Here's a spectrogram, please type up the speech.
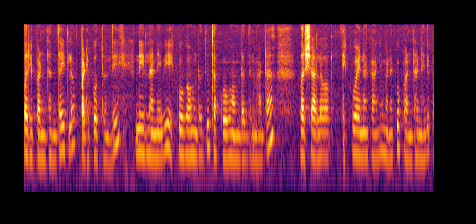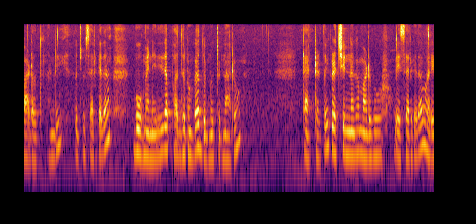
వరి పంట అంతా ఇట్లా పడిపోతుంది. నీళ్ళు అనేవి ఎక్కువగా ఉండొద్దు తక్కువగా ఉండొద్దు అనమాట వర్షాలు ఎక్కువైనా కానీ మనకు పంట అనేది పాడవుతుందండి. చూసారు కదా భూమి అనేది పదునుగా దున్నుతున్నారు. ట్రాక్టర్తో ఇక్కడ చిన్నగా మడుగు వేశారు కదా వరి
